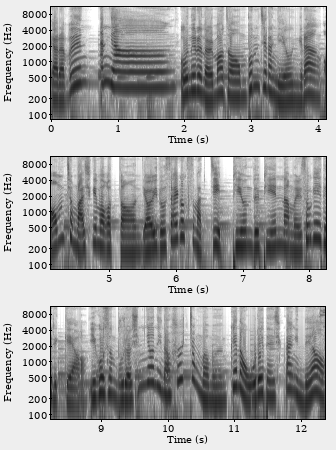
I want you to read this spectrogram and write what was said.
여러분 안녕! 오늘은 얼마 전 뿜지랑 예용이랑 엄청 맛있게 먹었던 여의도 쌀국수 맛집 비욘드 비엔남을 소개해드릴게요. 이곳은 무려 10년이나 훌쩍 넘은 꽤나 오래된 식당인데요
